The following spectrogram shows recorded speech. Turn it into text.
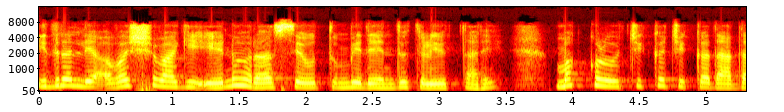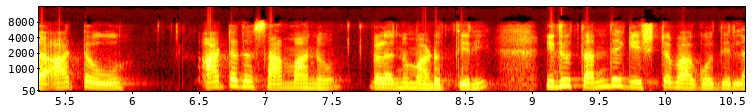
ಇದರಲ್ಲಿ ಅವಶ್ಯವಾಗಿ ಏನೋ ರಹಸ್ಯವು ತುಂಬಿದೆ ಎಂದು ತಿಳಿಯುತ್ತಾರೆ. ಮಕ್ಕಳು ಚಿಕ್ಕ ಚಿಕ್ಕದಾದ ಆಟವು, ಆಟದ ಸಾಮಾನುಗಳನ್ನು ಮಾಡುತ್ತೀರಿ. ಇದು ತಂದೆಗೆ ಇಷ್ಟವಾಗುವುದಿಲ್ಲ.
